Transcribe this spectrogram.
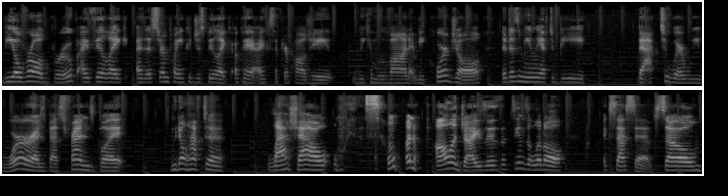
the overall group, I feel like at a certain point you could just be like, okay, I accept your apology. We can move on and be cordial. That doesn't mean we have to be back to where we were as best friends, but we don't have to lash out when someone apologizes. That seems a little excessive. So,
